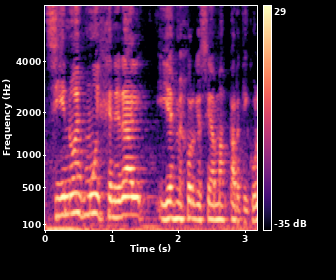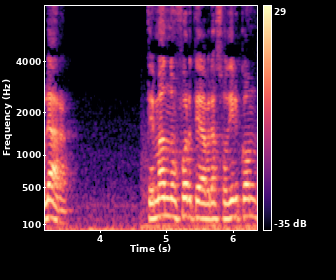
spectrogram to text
si no es muy general y es mejor que sea más particular. Te mando un fuerte abrazo DIRCOM,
